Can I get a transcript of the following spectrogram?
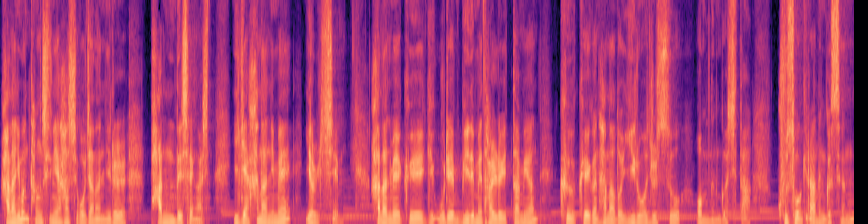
하나님은 당신이 하시고자 하는 일을 반드시 행하신 이게 하나님의 열심. 하나님의 계획이 우리의 믿음에 달려 있다면 그 계획은 하나도 이루어질 수 없는 것이다. 구속이라는 것은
